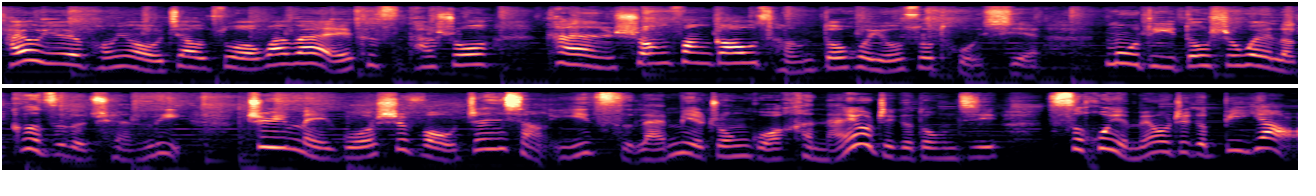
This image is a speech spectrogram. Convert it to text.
还有一位朋友叫做 YYX，他说看双方高层都会有所妥协，目的都是为了各自的权利。至于美国是否真想以此来灭中国，很难有这个动机，似乎也没有这个必要。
